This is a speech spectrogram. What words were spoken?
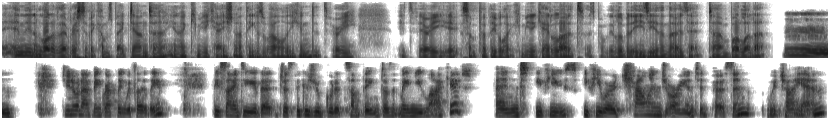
and then a lot of that rest of it comes back down to you know communication. I think as well. You can. It's very. It's very. Some for people that communicate a lot. It's, it's probably a little bit easier than those that um, bottle it up. Mm. Do you know what I've been grappling with lately? This idea that just because you're good at something doesn't mean you like it. And if you if you are a challenge oriented person, which I am,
